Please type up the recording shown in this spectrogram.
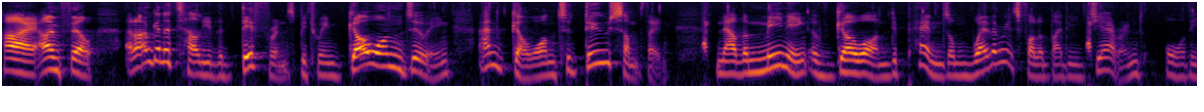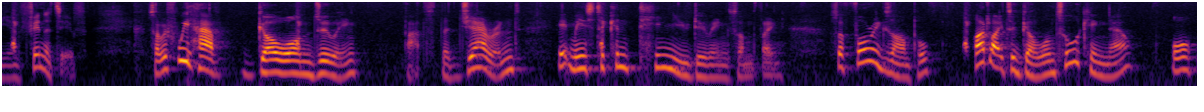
Hi, I'm Phil, and I'm going to tell you the difference between go on doing and go on to do something. Now, the meaning of go on depends on whether it's followed by the gerund or the infinitive. So, if we have go on doing, that's the gerund, it means to continue doing something. So, for example, I'd like to go on talking now, or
